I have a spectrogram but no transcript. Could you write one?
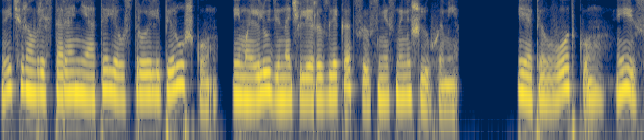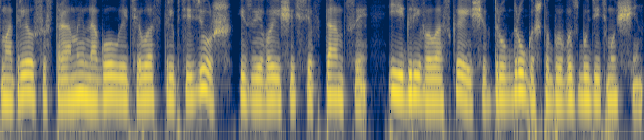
Вечером в ресторане отеля устроили пирушку, и мои люди начали развлекаться с местными шлюхами. Я пил водку и смотрел со стороны на голые тела стриптизерш, извивающихся в танце и игриво ласкающих друг друга, чтобы возбудить мужчин.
